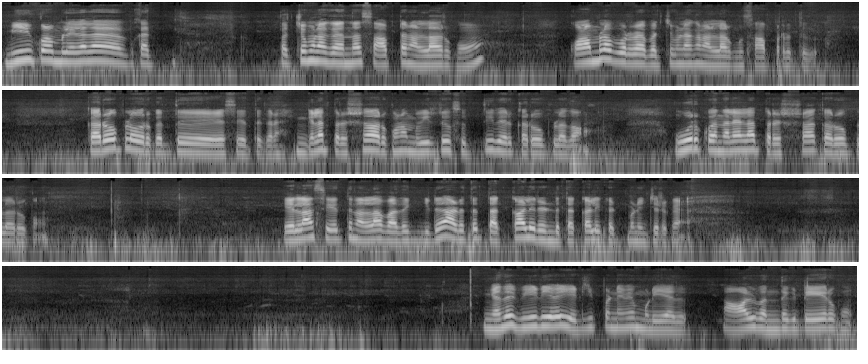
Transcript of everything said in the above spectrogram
மீன் குழம்புலாம் கத் பச்சை மிளகாய் இருந்தால் சாப்பிட்டா நல்லாயிருக்கும். குழம்புல போடுற பச்சை மிளகாய் நல்லாயிருக்கும் சாப்பிட்றதுக்கு. கருவேப்பிலை ஒரு கற்று சேர்த்துக்கிறேன். இங்கெல்லாம் ஃப்ரெஷ்ஷாக இருக்கும். நம்ம வீட்டுக்கு சுற்றி வேறு கருவேப்பிலை தான். ஊருக்கு வந்தாலே எல்லாம் ஃப்ரெஷ்ஷாக கருவேப்பிலை இருக்கும். எல்லாம் சேர்த்து நல்லா வதக்கிட்டு அடுத்து தக்காளி ரெண்டு தக்காளி கட் பண்ணி வச்சுருக்கேன். இங்கே வந்து வீடியோவே எடிட் பண்ணவே முடியாது. ஆள் வந்துக்கிட்டே இருக்கும்.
